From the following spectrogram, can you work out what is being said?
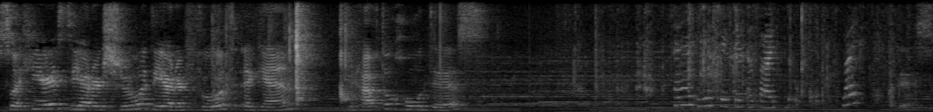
So here's the other shoe, the other foot. Again, you have to hold this. This.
